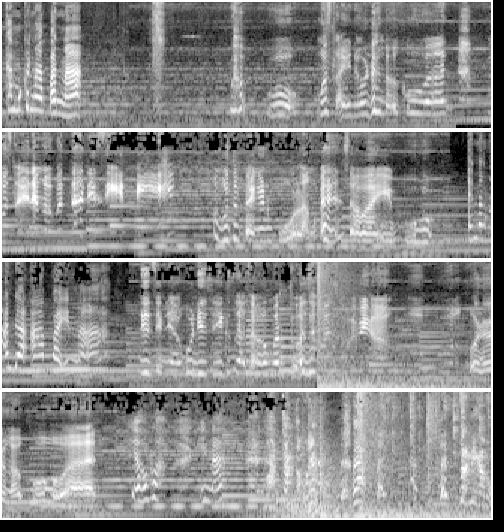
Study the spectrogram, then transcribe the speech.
kamu kenapa nak? Bu, Mustaina udah gak kuat. Mustaina gak betah di sini. Aku tuh pengen pulang, pengen sama ibu. Emang ada apa Ina? Di sini aku disiksa sama mertua sama suami aku. Aku udah gak kuat. Ya Allah, Ina. Lancang kamu ya? Ya? Berani kamu?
